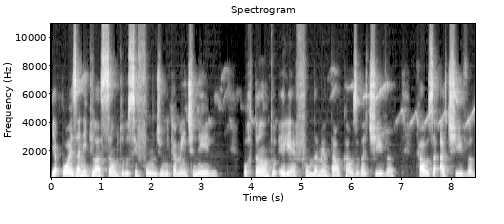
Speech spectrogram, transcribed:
e após a aniquilação tudo se funde unicamente nele. Portanto, ele é fundamental causa dativa, causa ativa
